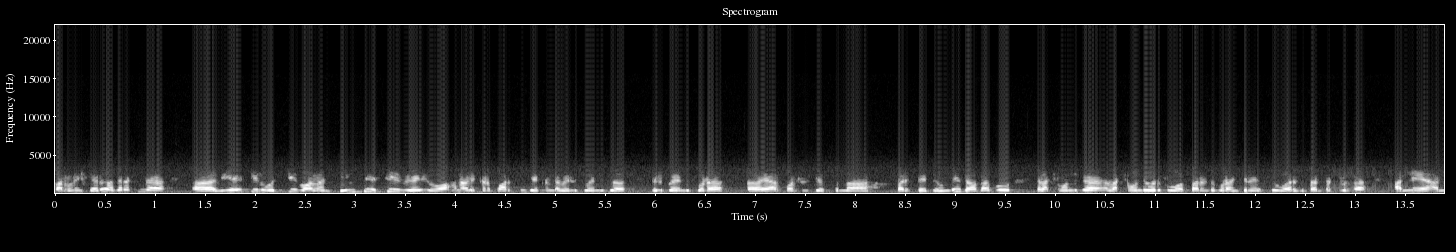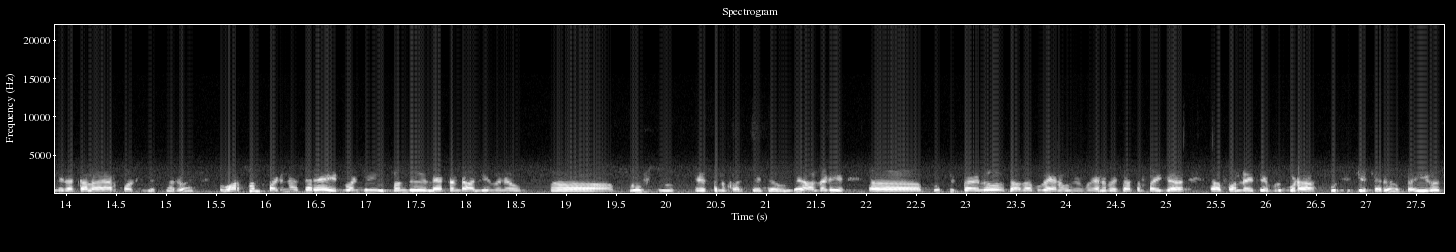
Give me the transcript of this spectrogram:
సరళించారు అదే రకంగా విఐపీలు వచ్చి వాళ్ళని దించేసి వాహనాలు ఇక్కడ పార్కింగ్ చేయకుండా వెళ్ళిపోయేందుకు వెళ్ళిపోయేందుకు కూడా ఏర్పాట్లు చేస్తున్న పరిస్థితి అయితే ఉంది. దాదాపు లక్ష మందిగా లక్ష మంది వరకు వస్తారంటూ కూడా అంచనా వేస్తూ వారికి తగ్గట్లుగా అన్ని అన్ని రకాల ఏర్పాట్లు చేస్తున్నారు. వర్షం పడినా సరే ఎటువంటి ఇబ్బంది లేకుండా అల్యూమినియం ప్రూఫ్స్ వేస్తున్న పరిస్థితి అయితే ఉంది. ఆల్రెడీ పూర్తి స్థాయిలో దాదాపుగా ఎనభై ఎనభై శాతం పైగా పనులు అయితే ఇప్పుడు కూడా పూర్తి చేశారు. ఈ రోజు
